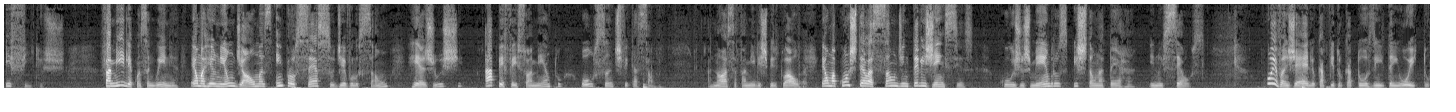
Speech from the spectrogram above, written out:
e filhos. Família consanguínea é uma reunião de almas em processo de evolução, reajuste, aperfeiçoamento ou santificação. A nossa família espiritual é uma constelação de inteligências cujos membros estão na terra e nos céus. O Evangelho, capítulo 14, item 8,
